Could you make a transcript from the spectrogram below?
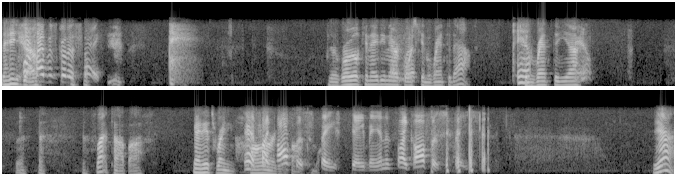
There you Yeah, go. I was going to say. The Royal Canadian Air Force can rent it out. Yeah. Can rent the, uh, Yeah. the, the the flat top off. Man, it's raining Yeah, it's like office space, J man. It's like office space. Yeah.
